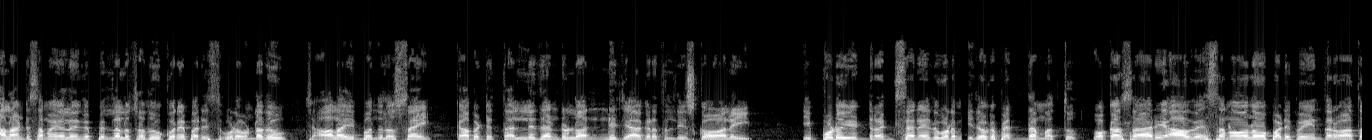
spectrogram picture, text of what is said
అలాంటి సమయంలో ఇంకా పిల్లలు చదువుకునే పరిస్థితి కూడా ఉండదు. చాలా ఇబ్బందులు వస్తాయి. కాబట్టి తల్లిదండ్రులు అన్ని జాగ్రత్తలు తీసుకోవాలి. ఇప్పుడు ఈ డ్రగ్స్ అనేది కూడా ఇది ఒక పెద్ద మత్తు. ఒకసారి ఆ వ్యసనంలో పడిపోయిన తర్వాత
